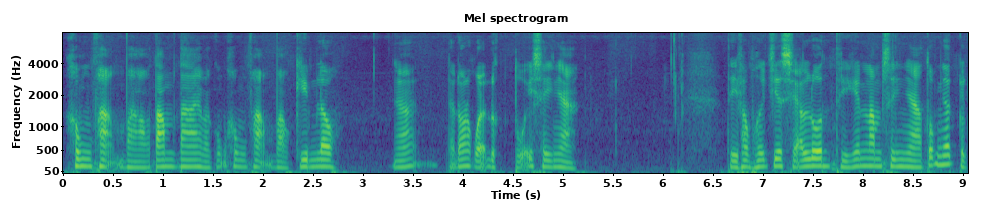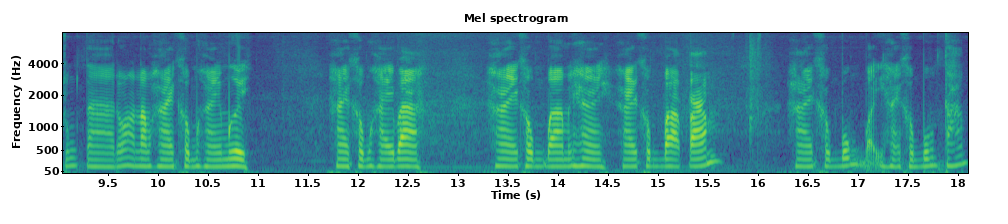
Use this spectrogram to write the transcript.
không phạm vào tam tai và cũng không phạm vào kim lâu. Nhá đó là gọi là được tuổi xây nhà. Thì phòng Hướng chia sẻ luôn, thì cái năm xây nhà tốt nhất của chúng ta đó là năm 2020 2023 2032 2038 2047 2048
